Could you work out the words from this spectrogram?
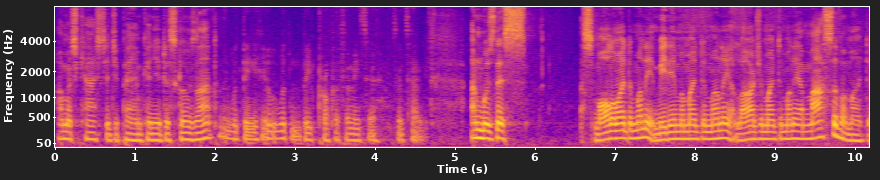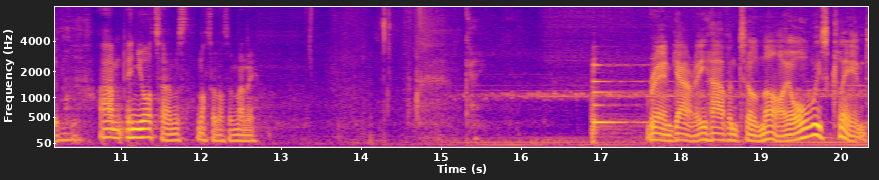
How much cash did you pay him? Can you disclose that? It would be it wouldn't be proper for me to to tell. And was this a small amount of money, a medium amount of money, a large amount of money, a massive amount of money? Um, in your terms, not a lot of money. Ray and Gary have until now always claimed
